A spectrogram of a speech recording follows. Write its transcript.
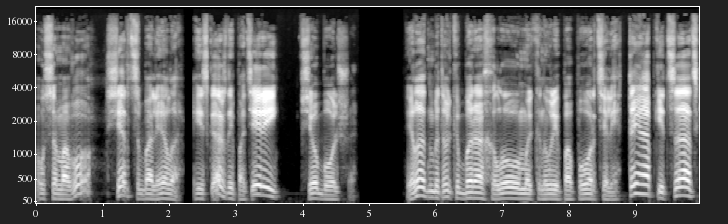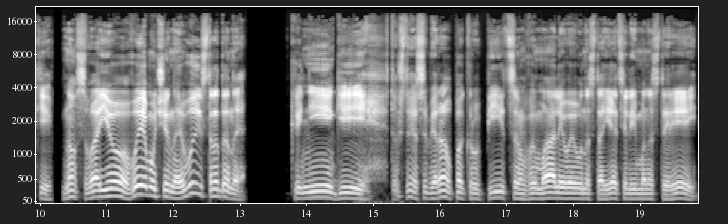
у самого сердце болело, и с каждой потерей все больше. И ладно бы только барахло умыкнули, попортили, тряпки, цацки, но свое, вымученное, выстраданное. Книги, то, что я собирал по крупицам, вымаливая у настоятелей монастырей,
